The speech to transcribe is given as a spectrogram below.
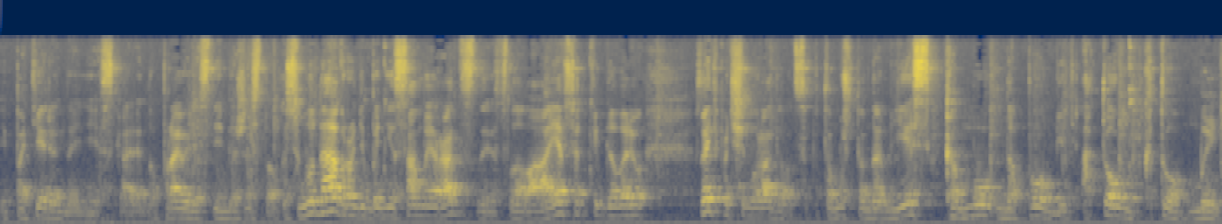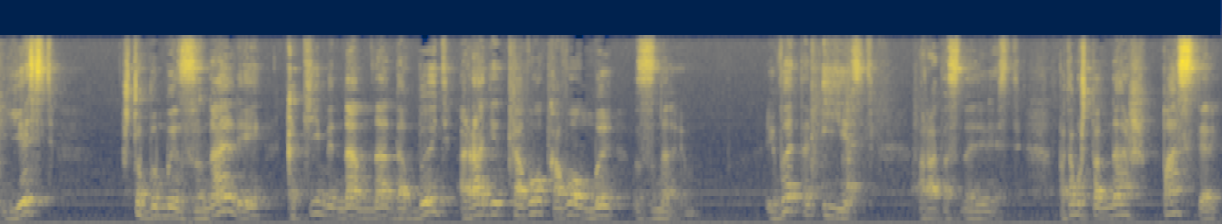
и потерянные не искали, но правили с ними жестокость. Да, вроде бы не самые радостные слова, а я все-таки говорю, знаете почему радоваться? Потому что нам есть кому напомнить о том, кто мы есть, чтобы мы знали, какими нам надо быть ради того, кого мы знаем. И в этом и есть радостная весть. Потому что наш пастырь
